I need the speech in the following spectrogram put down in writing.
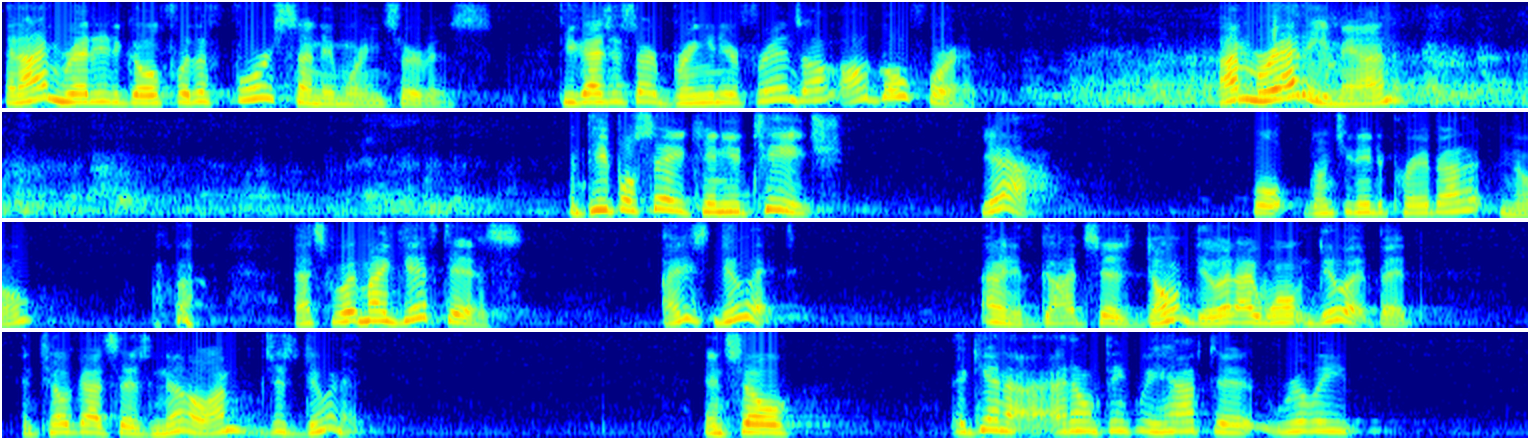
And I'm ready to go for the fourth Sunday morning service. If you guys will start bringing your friends, I'll, I'll go for it. I'm ready, man. And people say, Can you teach? Yeah. Well, don't you need to pray about it? No. That's what my gift is. I just do it. I mean, if God says don't do it, I won't do it. But until God says no, I'm just doing it. And so, again, I don't think we have to really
